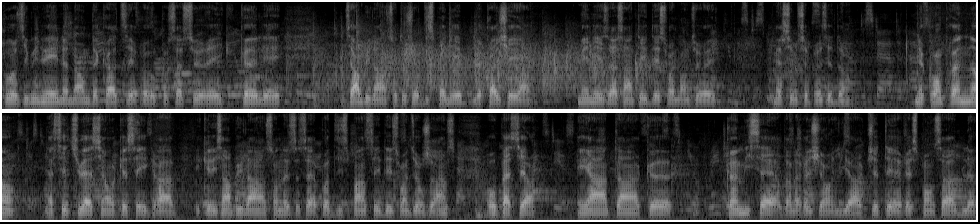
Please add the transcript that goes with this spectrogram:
Pour diminuer le nombre de cas de zéro pour s'assurer que les ambulances sont toujours disponibles le cas échéant? Ministre de la Santé et des Soins de longue durée. Merci, Monsieur le Président. Nous comprenons la situation, que c'est grave et que les ambulances sont nécessaires pour dispenser des soins d'urgence aux patients. Et en tant que commissaire dans la région York, j'étais responsable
